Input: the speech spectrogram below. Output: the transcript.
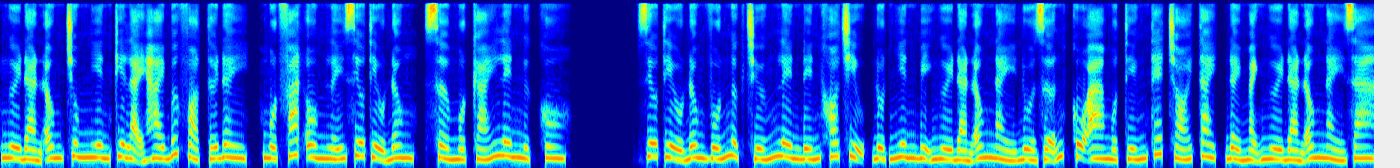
người đàn ông trung niên kia lại hai bước vọt tới đây, một phát ôm lấy Diêu Tiểu Đông, sờ một cái lên ngực cô. Diêu Tiểu Đông vốn ngực trướng lên đến khó chịu, đột nhiên bị người đàn ông này đùa giỡn, cô a một tiếng thét chói tay, đẩy mạnh người đàn ông này ra,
